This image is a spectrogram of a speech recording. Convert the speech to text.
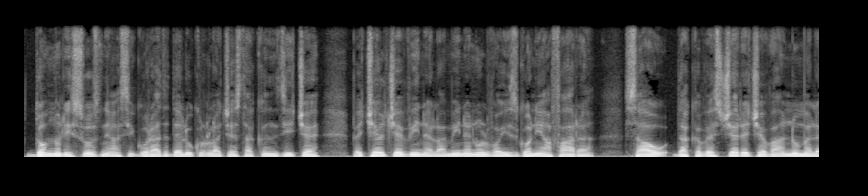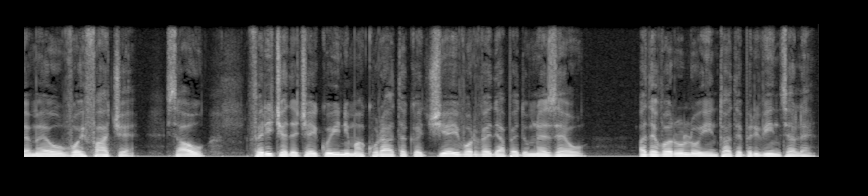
Domnul Isus ne-a asigurat de lucrul acesta când zice, pe cel ce vine la mine nu-l voi izgoni afară, sau dacă veți cere ceva în numele meu, voi face, sau ferice de cei cu inima curată, căci ei vor vedea pe Dumnezeu, adevărul lui în toate privințele.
